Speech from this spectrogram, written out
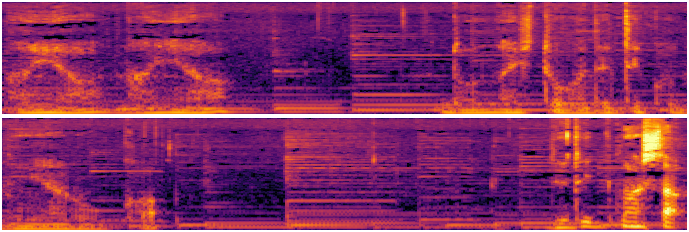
なんや？なんや？どんな人が出てくるんやろうか。出てきました。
